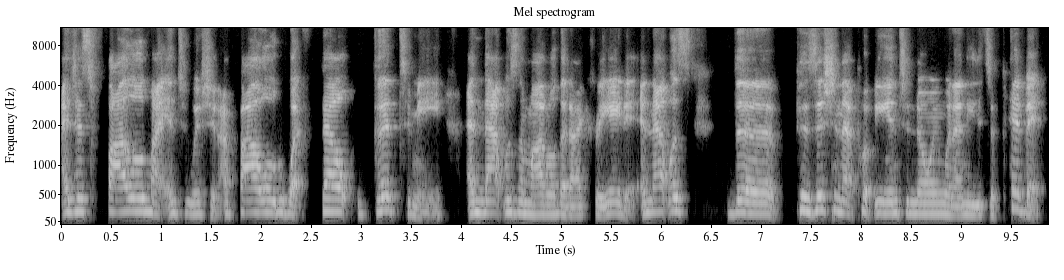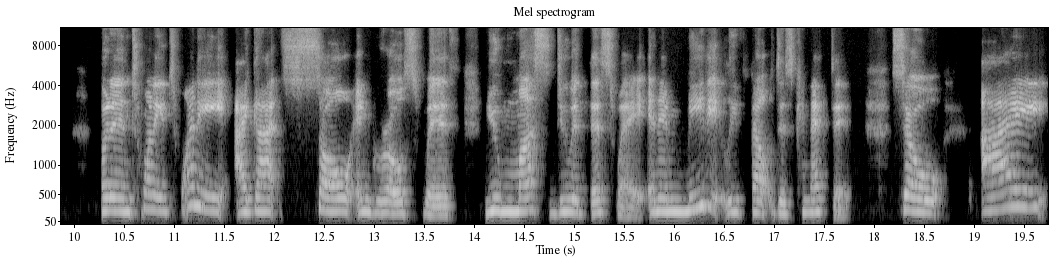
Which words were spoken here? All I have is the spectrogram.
I just followed my intuition. I followed what felt good to me. And that was the model that I created. And that was the position that put me into knowing when I needed to pivot. But in 2020, I got so engrossed with you must do it this way and immediately felt disconnected. So I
